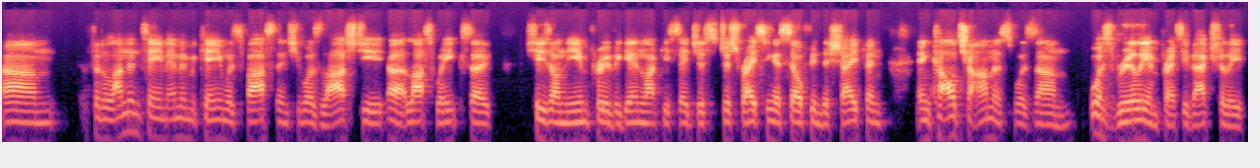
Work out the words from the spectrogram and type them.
Um, for the London team, Emma McKeon was faster than she was last year, uh, last week. So she's on the improve again, like you said, just just racing herself into shape. And and Carl Chalmers was um was really impressive actually.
